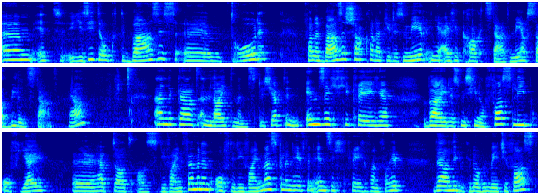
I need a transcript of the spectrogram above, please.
um, het, je ziet ook de basis, um, het rode, van het basischakra, dat je dus meer in je eigen kracht staat, meer stabiel staat. Ja? En de kaart Enlightenment. Dus je hebt een inzicht gekregen waar je dus misschien nog vastliep, of jij uh, hebt dat als Divine Feminine of de Divine Masculine heeft een inzicht gekregen van verhip. Daar liep ik nog een beetje vast.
